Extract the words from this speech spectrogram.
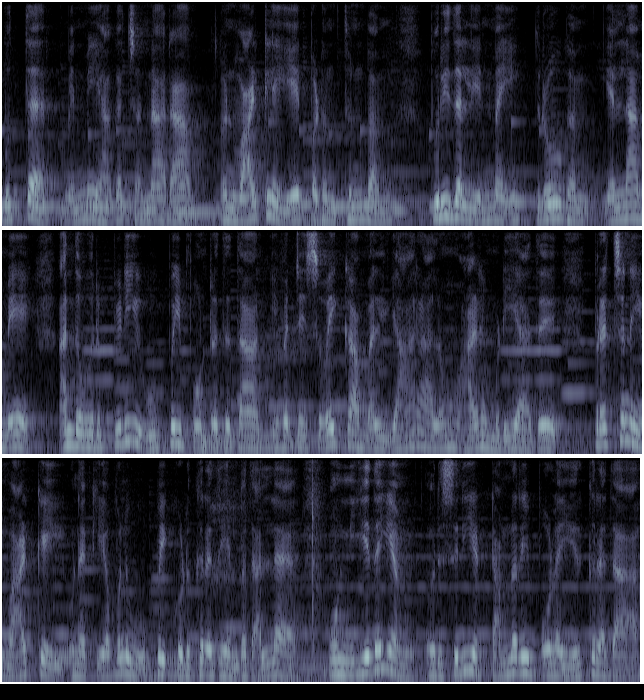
புத்தர் மென்மையாக சொன்னாராம். உன் வாழ்க்கையில் ஏற்படும் துன்பம் புரிதல் இன்மை துரோகம் எல்லாமே அந்த ஒரு பிடி உப்பை போன்றது தான் இவற்றை சுவைக்காமல் யாராலும் வாழ முடியாது. பிரச்சனை வாழ்க்கை உனக்கு எவ்வளவு உப்பை கொடுக்கிறது என்பது அல்ல. உன் இதயம் ஒரு சிறிய டம்ளரை போல இருக்கிறதா?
